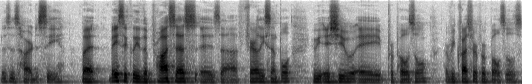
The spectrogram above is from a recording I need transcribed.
this is hard to see. But basically, the process is uh, fairly simple. We issue a proposal, a request for proposals.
